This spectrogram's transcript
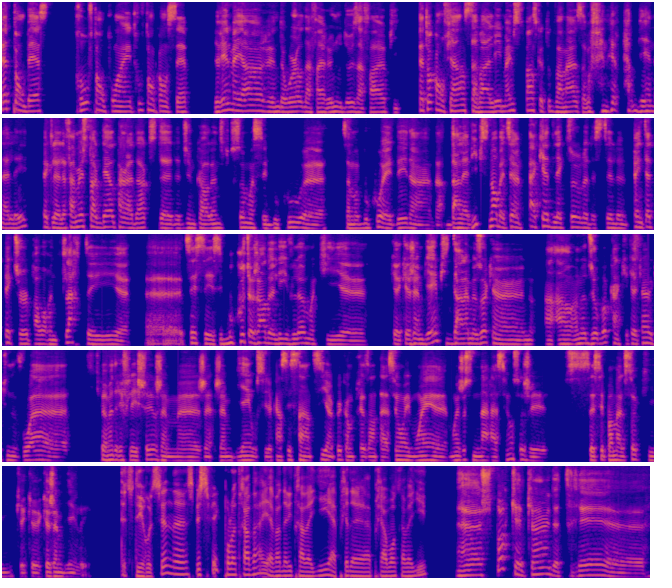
fais ton best, trouve ton point, trouve ton concept, deviens le meilleur in the world à faire une ou deux affaires, puis fais-toi confiance, ça va aller. Même si tu penses que tout va mal, ça va finir par bien aller. Fait que le, fameux Stockdale Paradox de, Jim Collins, tout ça, moi, c'est beaucoup, euh, ça m'a beaucoup aidé dans, dans, la vie. Puis sinon, ben, tu sais, un paquet de lectures là, de style painted picture pour avoir une clarté. Euh, euh tu sais, c'est beaucoup ce genre de livre-là, moi, qui, euh, que, j'aime bien. Puis dans la mesure qu'un en, audiobook, quand il y a quelqu'un avec une voix euh, qui permet de réfléchir, j'aime euh, j'aime bien aussi. quand c'est senti un peu comme présentation et moins, euh, moins juste une narration, ça, c'est pas mal ça qui, que, que, j'aime bien lire. As-tu des routines spécifiques pour le travail avant d'aller travailler, après, après avoir travaillé? Euh, je suis pas quelqu'un de très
